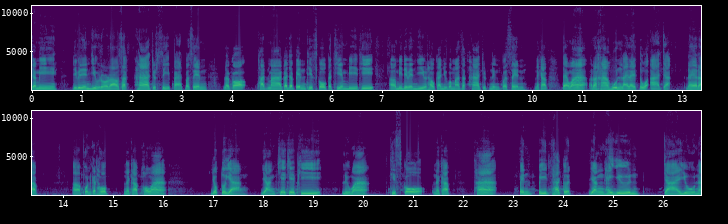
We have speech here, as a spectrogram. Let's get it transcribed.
จะมีดีเวนยิวราวๆสัก 5.48%แล้วก็ถัดมาก็จะเป็นทิสโก้กับ TMB ที่มีดีเวนยิวเท่ากันอยู่ประมาณสัก 5.1%นะครับ แต่ว่าราคาหุ้นหลาย ๆ ตัวอาจจะได้รับผลกระทบนะครับ เพราะว่ายกตัวอย่างอย่าง KKP หรือว่า Tisco นะครับ ถ้าเป็นปีถ้าเกิดยังให้ยืน จ่ายอยู่ใน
